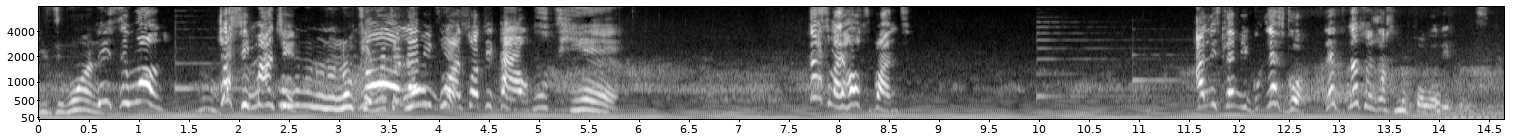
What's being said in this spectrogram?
He's the one. He's the one. Just imagine. No, no, no, no, not here, No, not here, let not me go here. and sort it out. Not here. That's my husband. At least let me go. Let's go. Let, let us just move forward a bit.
